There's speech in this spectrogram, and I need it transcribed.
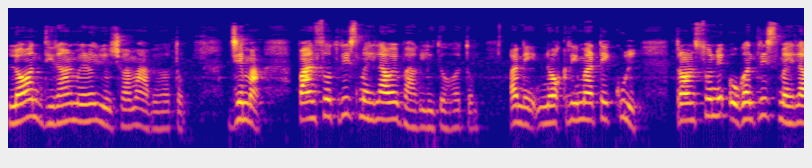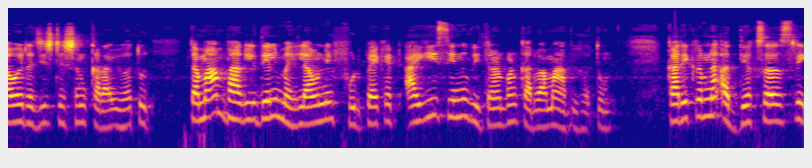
લોન ધિરાણ મેળો યોજવામાં આવ્યો હતો, જેમાં પાંચસો ત્રીસ મહિલાઓએ ભાગ લીધો હતો અને નોકરી માટે કુલ ત્રણસો ઓગણત્રીસ મહિલાઓએ રજીસ્ટ્રેશન કરાવ્યું હતું. તમામ ભાગ લીધેલ મહિલાઓને ફૂડ પેકેટ આઈઈસીનું વિતરણ પણ કરવામાં આવ્યું હતું. કાર્યક્રમના અધ્યક્ષ શ્રી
